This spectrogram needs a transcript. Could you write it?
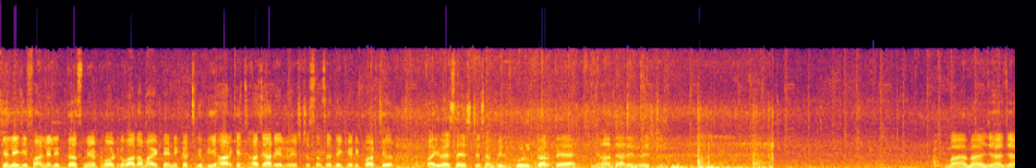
चलिए जी फाइनली दस मिनट हॉल्ट के बाद हमारी ट्रेन निकल चुकी बिहार के झाझा रेलवे स्टेशन से देखिए डिपार्चर भाई, वैसे स्टेशन बिल्कुल कर पे है, Jhajha railway station bye bye, Jhajha.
